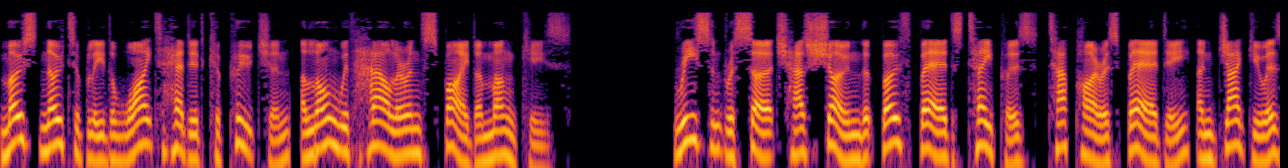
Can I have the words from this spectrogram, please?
most notably the white-headed capuchin, along with howler and spider monkeys. Recent research has shown that both Baird's tapirs Tapirus bairdi and jaguars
